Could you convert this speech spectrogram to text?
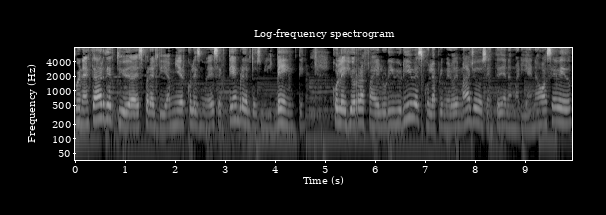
Buenas tardes, actividades para el día miércoles 9 de septiembre del 2020. Colegio Rafael Uribe Uribe, Escuela Primero de Mayo, docente de Ana María Henao Acevedo,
